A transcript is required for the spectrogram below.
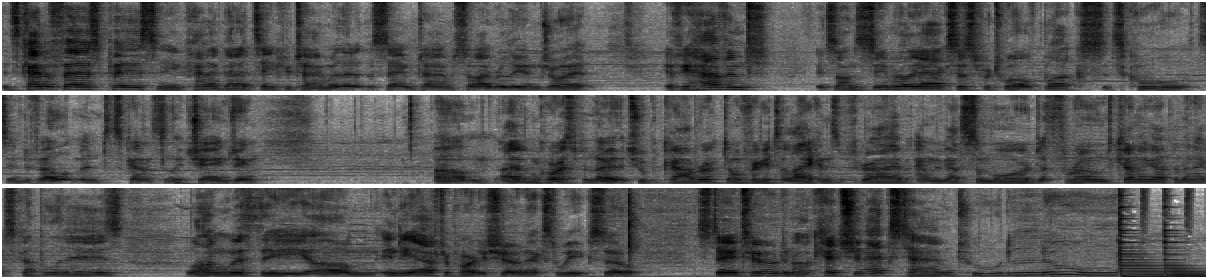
It's kind of fast paced, and you kind of got to take your time with it at the same time, so I really enjoy it. If you haven't, it's on Steam Early Access for 12 bucks. It's cool, it's in development, it's constantly changing. Um, I have, of course, been Larry the Chupacabra. Don't forget to like and subscribe. And we've got some more Dethroned coming up in the next couple of days, along with the um, Indie After Party show next week. So stay tuned, and I'll catch you next time. Toodaloo.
